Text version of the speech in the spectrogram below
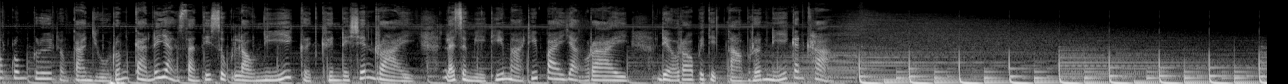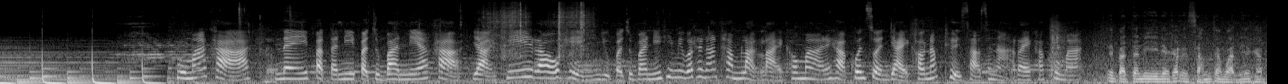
ความกลมกลืนของการอยู่ร่วมกันได้อย่างสันติสุขเหล่านี้เกิดขึ้นได้เช่นไร และจะมีที่มาที่ไปอย่างไร เดี๋ยวเราไปติดตามเรื่องนี้กันค่ะ รูมาค่ะ ครับในปัตตานีปัจจุบันเนี้ยค่ะ อย่างที่เราเห็นอยู่ปัจจุบันนี้ที่มีวัฒนธรรมหลากหลายเข้ามาเนี่ยค่ะ คนส่วนใหญ่เขานับถือศาสนาอะไรคะครูมะ ในปัตตานีเนะครับในสามจังหวัดนี้ครับ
